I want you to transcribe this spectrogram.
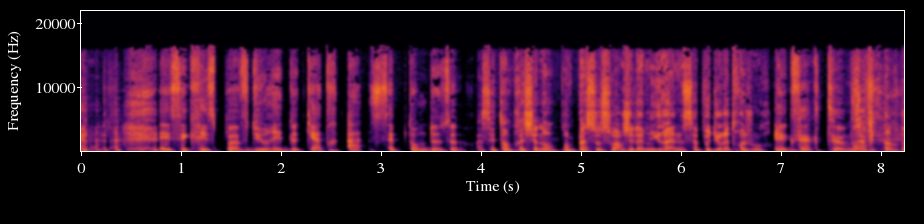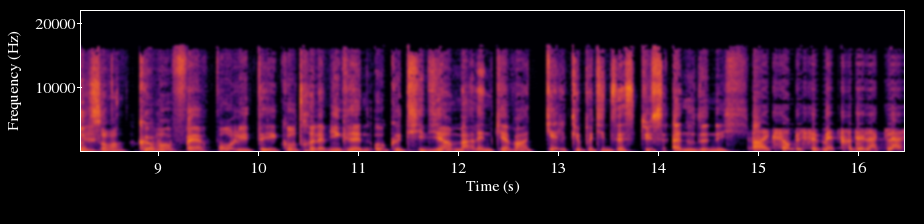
Et ces crises peuvent durer de 4 à 72 heures. Ah, c'est impressionnant. Donc pas ce soir, j'ai la migraine, ça peut durer trois jours. Exactement. Très bien, on le saura. Comment faire pour lutter contre la migraine au quotidien? Marlène Cavin a quelques petites astuces à nous donner. Par exemple, se mettre de la glace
